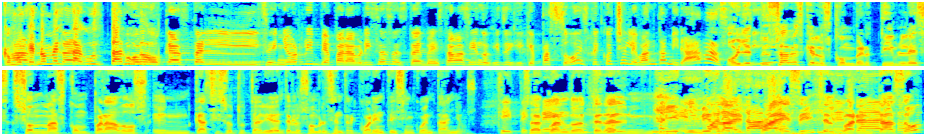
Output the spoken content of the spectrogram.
Como que no me está gustando. Como que hasta el señor limpia parabrisas hasta me estaba haciendo ojitos dije, ¿qué pasó? Este coche levanta miradas. Oye, Sí. ¿tú sabes que los convertibles son más comprados en casi su totalidad entre los hombres entre 40 y 50 años? Sí, te O sea, creo. cuando te da el, mid- El midlife crisis, el Exacto. cuarentazo,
